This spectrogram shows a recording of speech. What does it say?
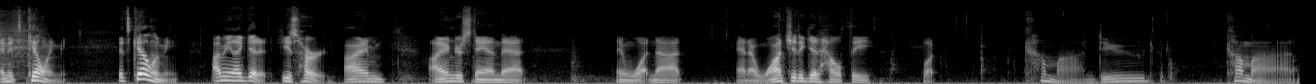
And it's killing me. It's killing me. I mean, I get it. He's hurt. I'm I understand that and whatnot. And I want you to get healthy, but come on, dude. Come on.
